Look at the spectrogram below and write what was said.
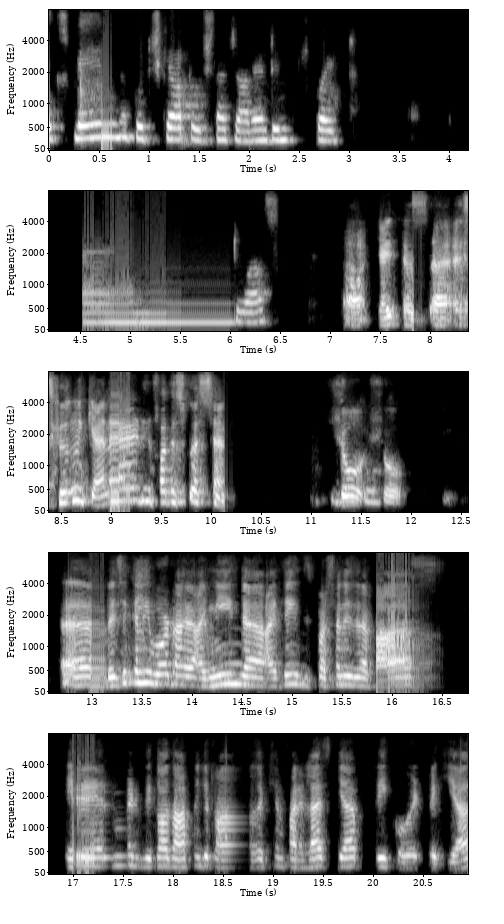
एक्सप्लेन कुछ क्या पूछना चाह रहे हैं डिडंट क्वाइट to ask uh, uh, excuse me can i add for this question sure sure Uh, basically, what I, I mean, uh, I think this person is a pass Impairment because आपने जो ट्रांजेक्शन फाइनलाइज किया प्री कोविड पे किया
